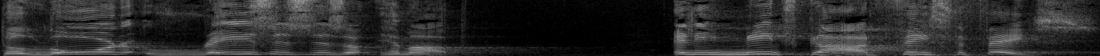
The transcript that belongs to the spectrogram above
the Lord raises his, him up and he meets God face to face.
